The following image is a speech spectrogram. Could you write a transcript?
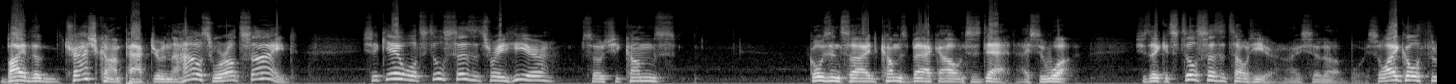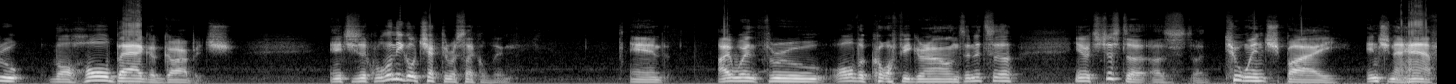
by the trash compactor in the house, we're outside. She's like, Yeah, well, it still says it's right here. So she comes, goes inside, comes back out, and says, Dad. I said, What? She's like, It still says it's out here. I said, Oh, boy. So I go through the whole bag of garbage. And she's like, Well, let me go check the recycle bin. And I went through all the coffee grounds, and it's a, you know, it's just a, a, a two inch by inch and a half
